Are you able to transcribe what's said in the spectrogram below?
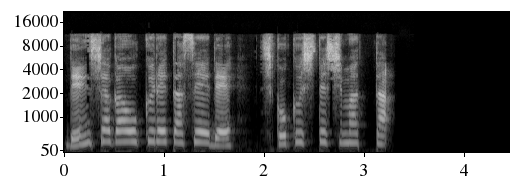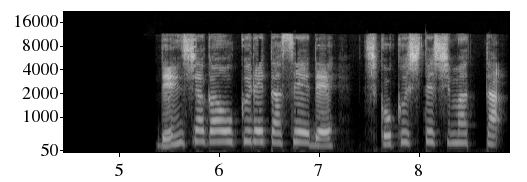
電車が遅れたせいで遅刻してしまった。電車が遅れたせいで遅刻してしまった。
